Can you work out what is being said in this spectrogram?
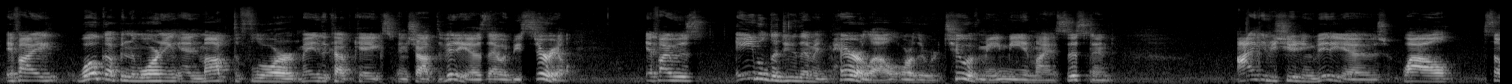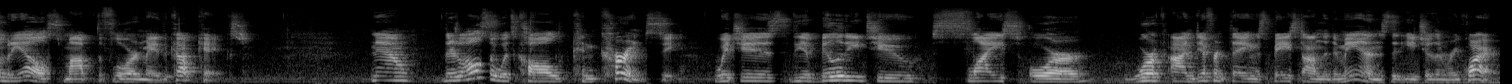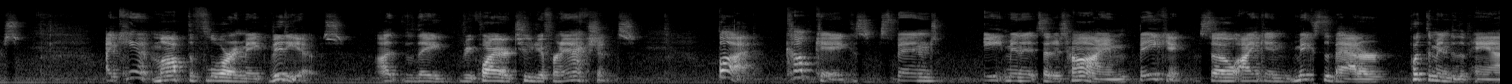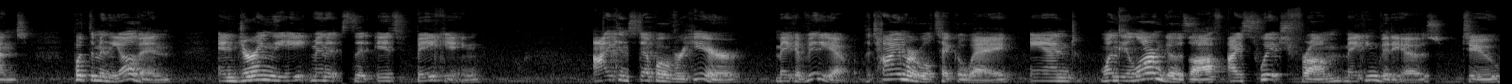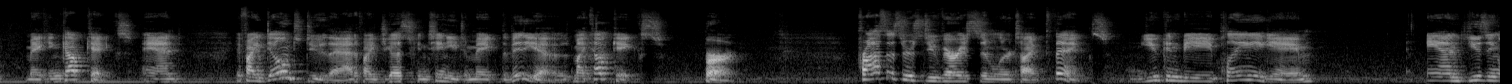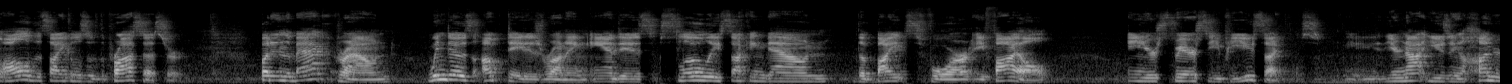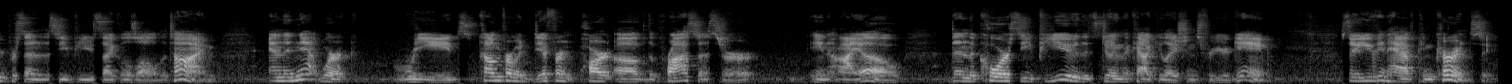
If I woke up in the morning and mopped the floor, made the cupcakes, and shot the videos, that would be serial. If I was able to do them in parallel, or there were two of me, me and my assistant, I could be shooting videos while somebody else mopped the floor and made the cupcakes. Now, there's also what's called concurrency, which is the ability to slice or work on different things based on the demands that each of them requires. I can't mop the floor and make videos. They require two different actions. But cupcakes spend eight minutes at a time baking. So I can mix the batter, put them into the pans, put them in the oven, and during the eight minutes that it's baking, I can step over here, make a video. The timer will tick away, and when the alarm goes off, I switch from making videos to making cupcakes. And if I don't do that, if I just continue to make the videos, my cupcakes burn. Processors do very similar type things. You can be playing a game and using all of the cycles of the processor. But in the background, Windows Update is running and is slowly sucking down the bytes for a file in your spare CPU cycles. You're not using 100% of the CPU cycles all the time. And the network reads come from a different part of the processor in I.O. than the core CPU that's doing the calculations for your game. So you can have concurrency.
